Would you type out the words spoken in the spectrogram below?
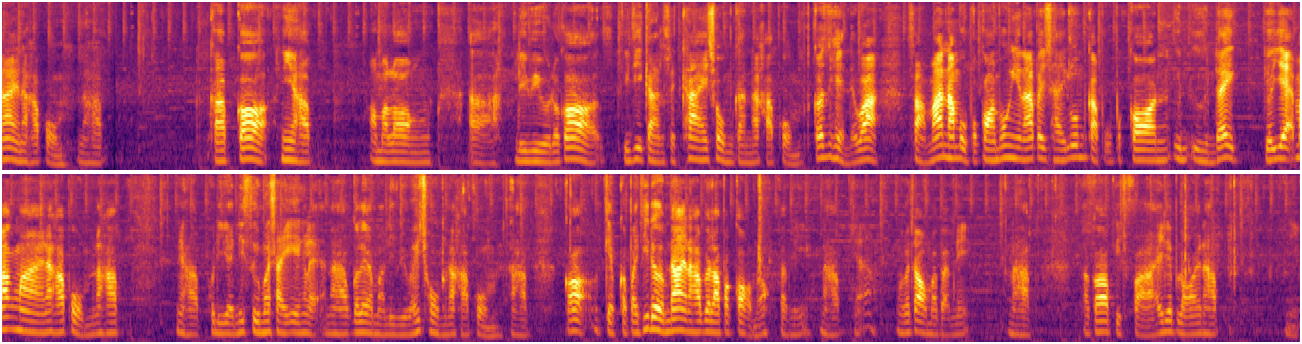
ง่ายนะครับผมนะครับ ครับก็นี่ครับเอามาลอง รีวิว แล้วก็วิธีการเซตค่าให้ชมกันนะครับผมก็จะเห็นได้ว่าสามารถนำอุปกรณ์พวกนี้นะไปใช้ร่วมกับอุปกรณ์อื่น ๆ ได้เยอะแยะมากมายนะครับผมนะครับนี่ครับพอดีอันนี้ซื้อมาใช้เองแหละนะครับ ก็เลยามารีวิวให้ชมนะครับผมนะครับ ก็เก็บกลับไปที่เดิมได้นะครับ เวลาประกอบเนาะแบบนี้นะครับเนี่ยมันก็จะออกมาแบบนี้นะครับ แล้วก็ปิดฝาให้เรียบร้อยนะครับนี่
